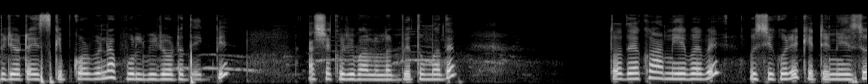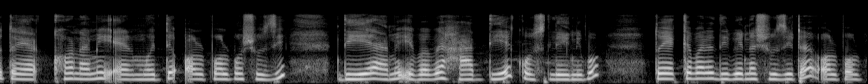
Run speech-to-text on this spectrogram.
ভিডিওটা স্কিপ করবে না, ফুল ভিডিওটা দেখবে। আশা করি ভালো লাগবে তোমাদের। তো দেখো আমি এভাবে কুচি করে কেটে নিয়েছি। তো এখন আমি এর মধ্যে অল্প অল্প সুজি দিয়ে আমি এভাবে হাত দিয়ে কষলিয়ে নিব। তো একেবারে দিবে না সুজিটা, অল্প অল্প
